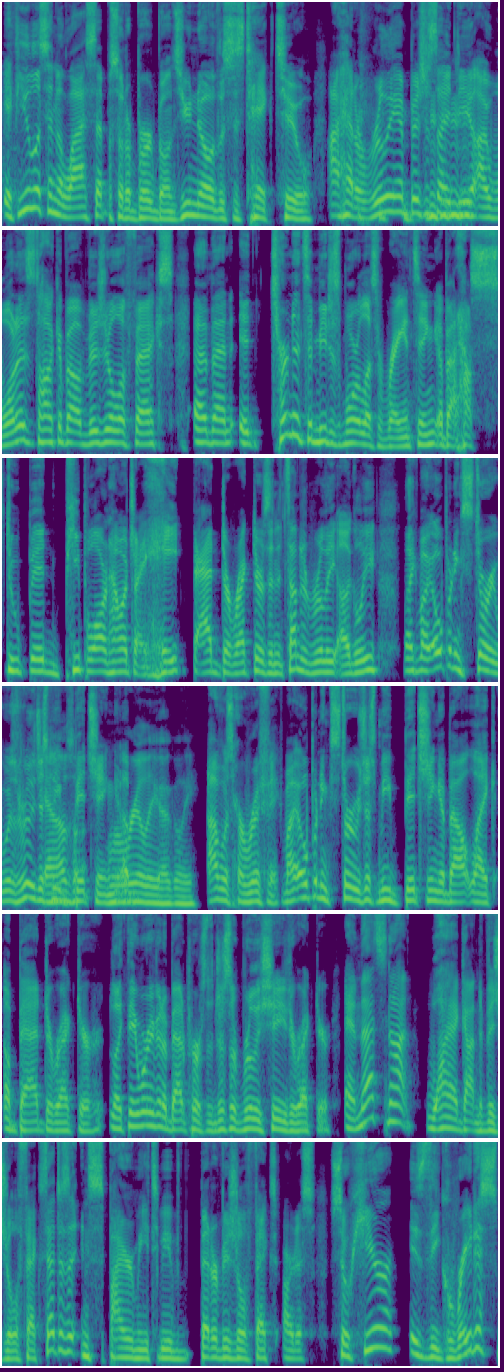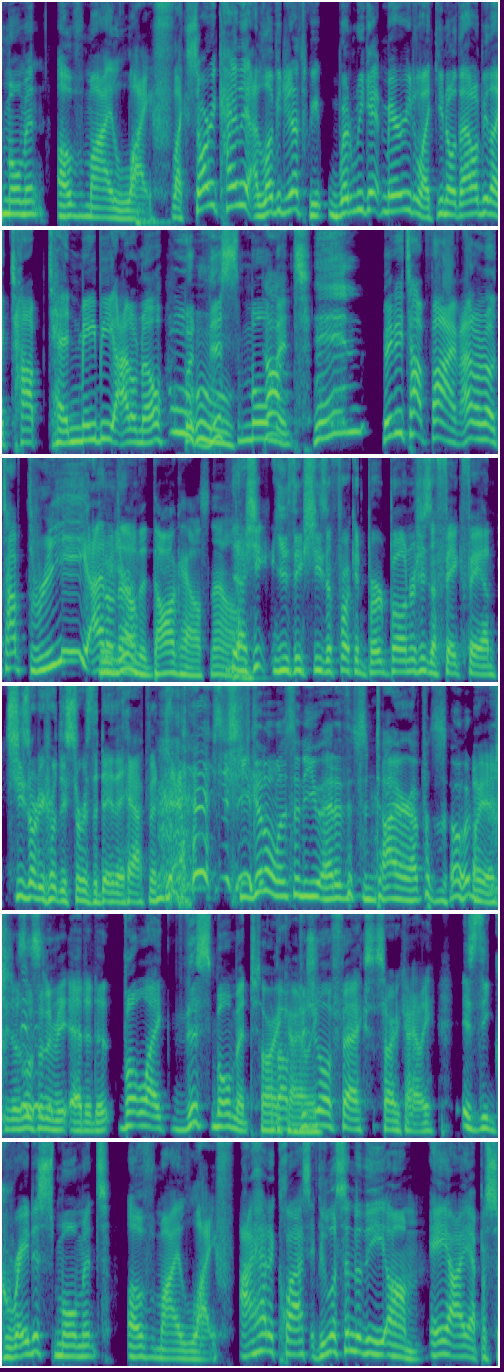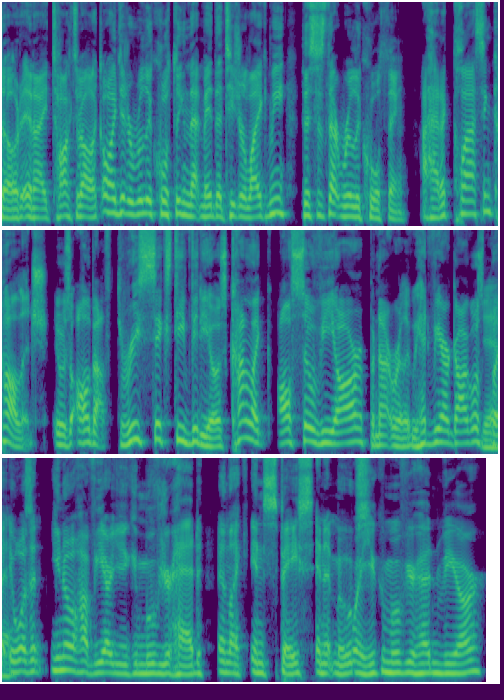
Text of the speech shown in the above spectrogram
If you listen to last episode of Bird Bones, you know this is take two. I had a really ambitious idea. I wanted to talk about visual effects, and then it turned into me just more or less ranting about how stupid people are and how much I hate bad directors, and it sounded really ugly. Like my opening story was really just Yeah, me was bitching. Really ugly. I was horrific. My opening story was just me bitching about like a bad director. Like they weren't even a bad person, just a really shitty director. And that's not why I got into visual effects. That doesn't inspire me to be a better visual effects artist. So here is the greatest moment of my life. Like, sorry, Kylie, I love you to death. We, when we get married, like, you know, that'll be like top 10 maybe. I don't know. but this moment, Ten. maybe top five. I don't know. Top three? I don't Dude, you're know. in the doghouse now. yeah, she. You think she's a fucking bird boner? She's a fake fan. She's already heard these stories the day they happened. She's gonna listen to you edit this entire episode. Oh yeah, she does listen to me edit it. But like this moment Sorry, about Kylie. visual effects, sorry Kylie, is the greatest moment of my life. I had a class, if you listen to the um AI episode and I talked about like, oh, I did a really cool thing that made that teacher like me. This is that really cool thing. I had a class in college. It was all about 360 videos, kind of like also VR, but not really. We had VR goggles, Yeah. but it wasn't, you know how VR you can move your head and like in space and it moves. Wait, you can move your head in VR?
